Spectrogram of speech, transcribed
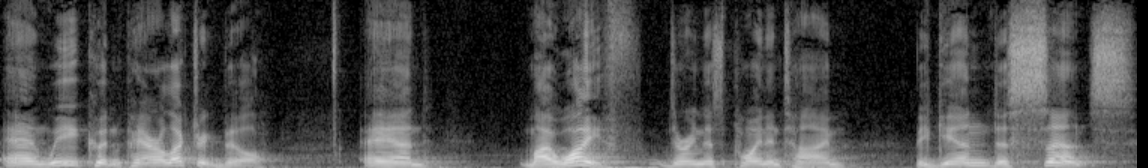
and we couldn't pay our electric bill. And my wife, during this point in time, began to sense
